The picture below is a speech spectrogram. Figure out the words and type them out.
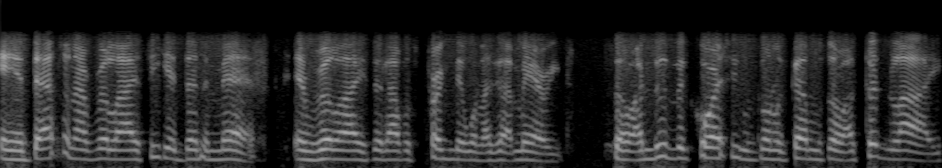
And that's when I realized he had done the math and realized that I was pregnant when I got married. So I knew the question was going to come, so I couldn't lie.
